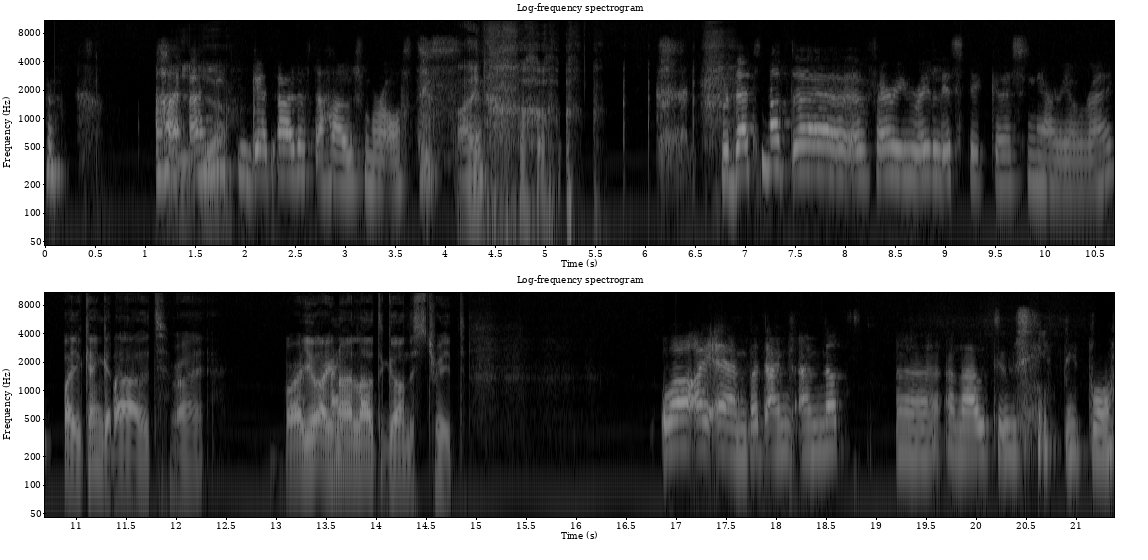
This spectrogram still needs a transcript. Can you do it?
I, Y- I yeah. need to get out of the house more often. I know. But that's not uh, a very realistic uh, scenario, right? well, you can get out, right? Or are you are you I- not allowed to go on the street? Well, I am, but I'm I'm not uh, allowed to see people.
